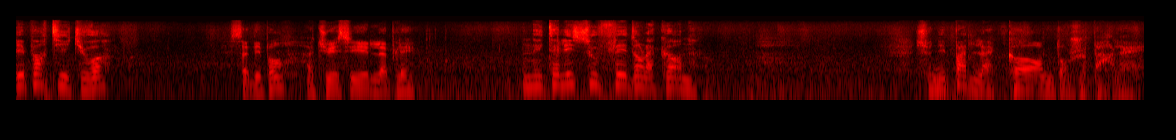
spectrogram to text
Il est parti, tu vois. Ça dépend. As-tu essayé de l'appeler On est allé souffler dans la corne. Ce n'est pas de la corne dont je parlais.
